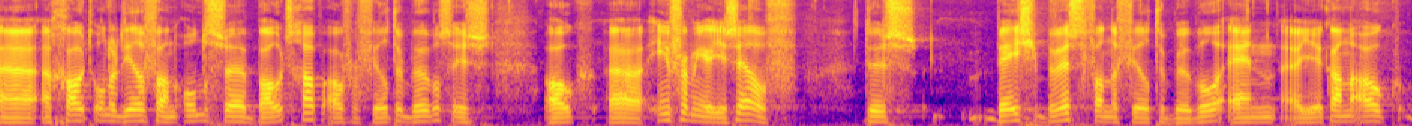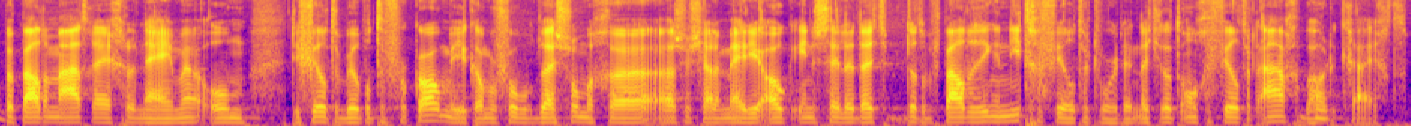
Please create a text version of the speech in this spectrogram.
uh, een groot onderdeel van onze boodschap over filterbubbels is ook uh, informeer jezelf. Dus wees je bewust van de filterbubbel en uh, je kan ook bepaalde maatregelen nemen om die filterbubbel te voorkomen. Je kan bijvoorbeeld bij sommige uh, sociale media ook instellen dat, dat er bepaalde dingen niet gefilterd worden en dat je dat ongefilterd aangeboden krijgt.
